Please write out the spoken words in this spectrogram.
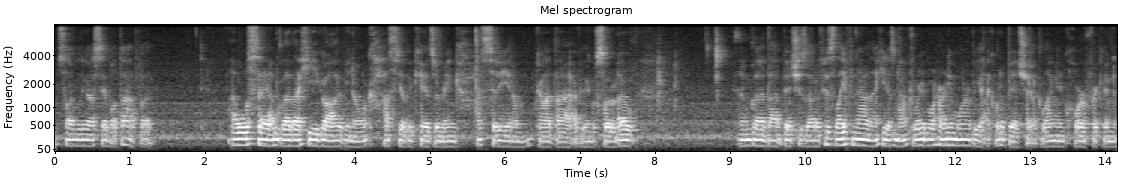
That's all I really gotta say about that, but... I will say I'm glad that he got, you know, custody of the kids, or main custody, and I'm glad that everything was sorted out. And I'm glad that bitch is out of his life now and that he doesn't have to worry about her anymore. But yeah, like, what a bitch. Like, lying in court, freaking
